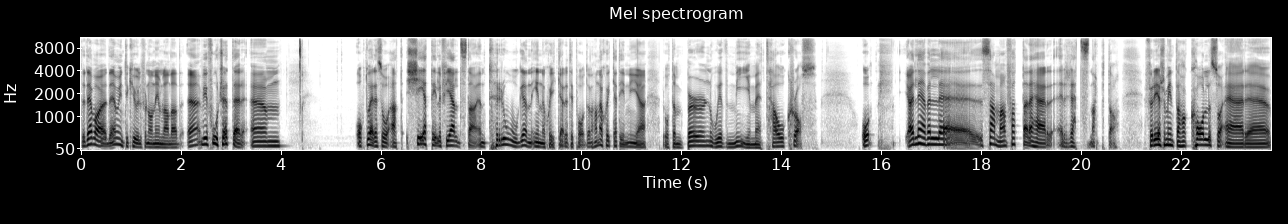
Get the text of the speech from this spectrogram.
det där var, det var inte kul för någon inblandad. Eh, vi fortsätter. Ehm, och då är det så att Kjetil Fjällsta, en trogen inskickare till podden, han har skickat in nya låten Burn With Me med Tau Cross. Och jag lär väl eh, sammanfatta det här rätt snabbt då. För er som inte har koll så är eh,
